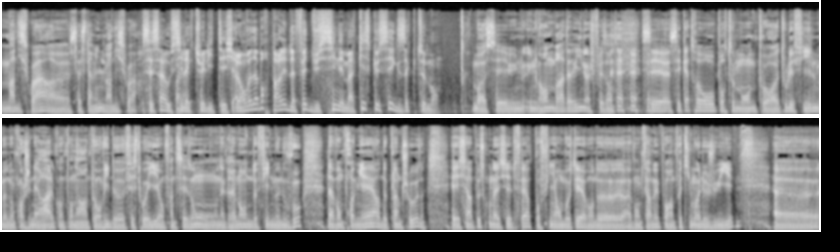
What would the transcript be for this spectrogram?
mardi soir, euh, ça se termine mardi soir. c'est ça aussi l'actualité. Alors on va d'abord parler de la fête du cinéma. Qu'est-ce que c'est exactement? Bon, c'est une, une grande braderie, là, je plaisante. c'est euh, c'est 4 euros pour tout le monde, pour euh, tous les films. Donc en général, quand on a un peu envie de festoyer en fin de saison, on agrémente de films nouveaux, d'avant-première, de plein de choses. Et c'est un peu ce qu'on a essayé de faire pour finir en beauté avant de avant de fermer pour un petit mois de juillet. Euh,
